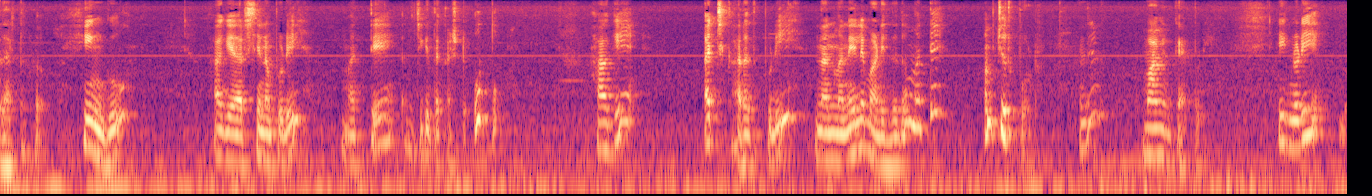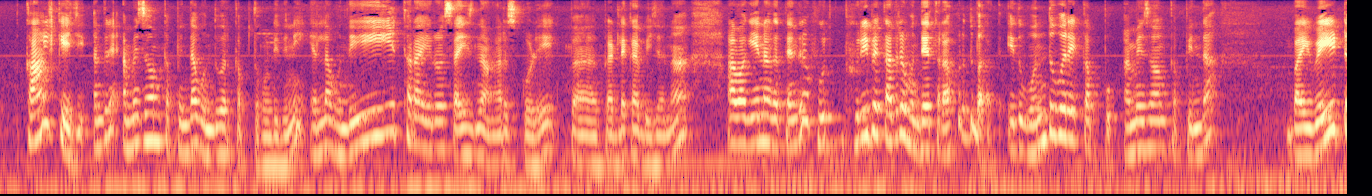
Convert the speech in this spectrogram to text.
ಪದಾರ್ಥಗಳು. ಹಿಂಗು ಹಾಗೆ ಅರಿಶಿನ ಪುಡಿ, ಮತ್ತು ರುಚಿಗೆ ತಕ್ಕಷ್ಟು ಉಪ್ಪು, ಹಾಗೆ ಅಚ್ಚ ಖಾರದ ಪುಡಿ, ನಾನು ಮನೆಯಲ್ಲೇ ಮಾಡಿದ್ದದು ಮತ್ತು ಅಮ್ಚೂರು ಪೌಡ್ರು, ಅಂದರೆ ಮಾವಿನಕಾಯಿ ಪುಡಿ. ಈಗ ನೋಡಿ, ಕಾಲು ಕೆ ಜಿ ಅಂದರೆ ಅಮೆಝಾನ್ ಕಪ್ಪಿಂದ ಒಂದೂವರೆ ಕಪ್ ತೊಗೊಂಡಿದ್ದೀನಿ. ಎಲ್ಲ ಒಂದೇ ಥರ ಇರೋ ಸೈಜ್ನ ಆರಿಸ್ಕೊಳ್ಳಿ ಕಡಲೆಕಾಯಿ ಬೀಜನ. ಆವಾಗ ಏನಾಗುತ್ತೆ ಅಂದರೆ ಹುರಿ, ಹುರಿಬೇಕಾದ್ರೆ ಒಂದೇ ಥರ ಹುರಿದು ಬರುತ್ತೆ. ಇದು ಒಂದೂವರೆ ಕಪ್ಪು ಅಮೆಝಾನ್ ಕಪ್ಪಿಂದ ಬೈ ವೆಯ್ಟ್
